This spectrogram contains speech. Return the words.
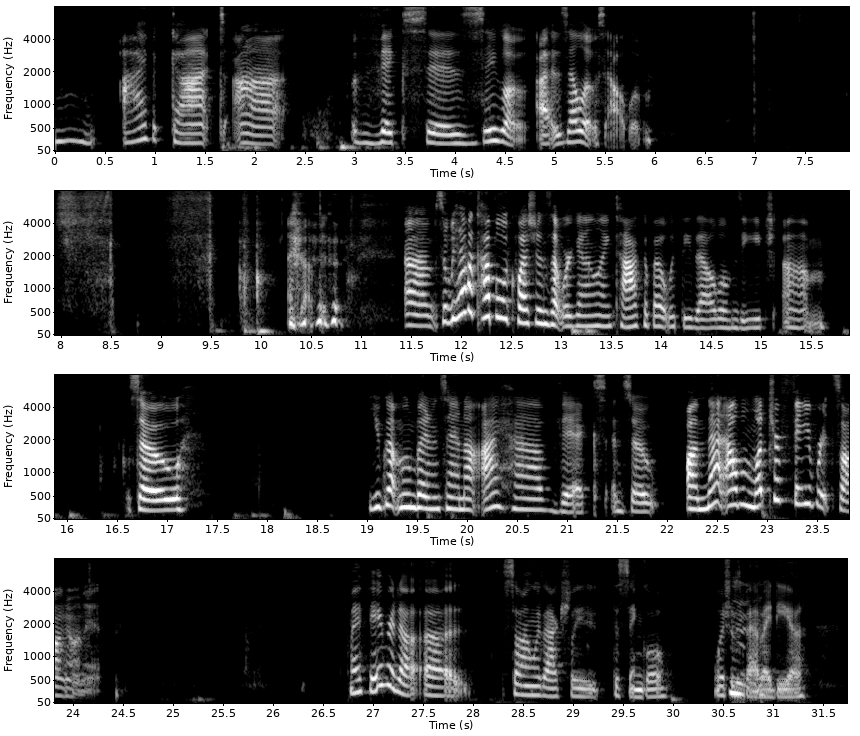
Ooh, I've got uh VIXX's Zelo, uh, Zelos album. I dropped it. Um, so we have a couple of questions that we're gonna like talk about with these albums each. Um, so you've got Moonbin and Sanha. I have Vix, and so on that album, what's your favorite song on it? My favorite uh, uh, song was actually the single, which was a bad Mm. idea.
